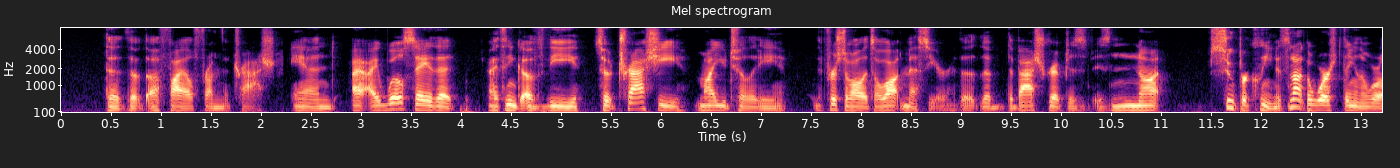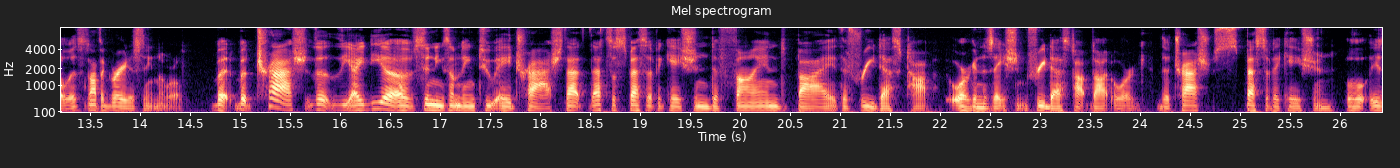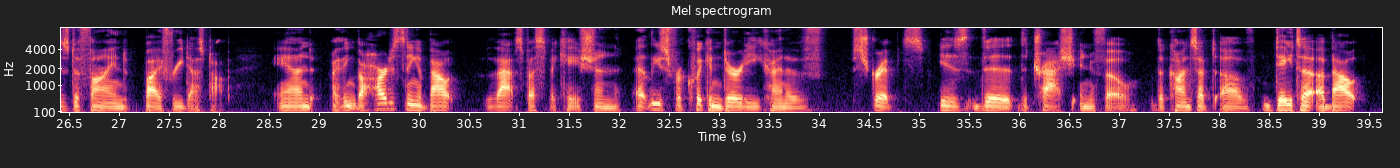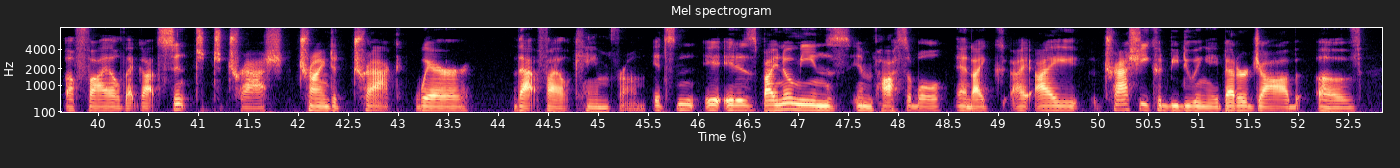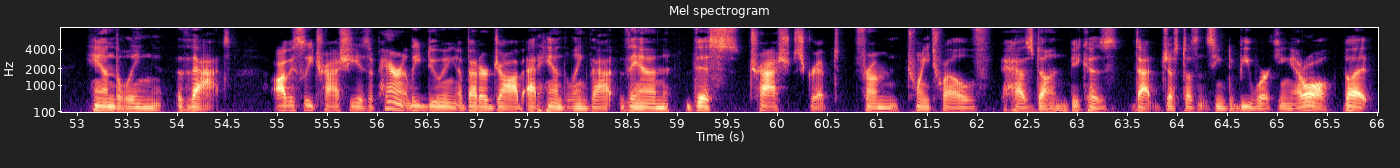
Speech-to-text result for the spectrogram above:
the, the, file from the trash. And I, I will say that I think of the so trashy my utility. First of all, it's a lot messier. The the, the bash script is is not super clean. It's not the worst thing in the world. It's not the greatest thing in the world. but but trash the the idea of sending something to a trash that that's a specification defined by the free desktop organization freedesktop.org the trash specification is defined by free desktop and i think the hardest thing about that specification at least for quick and dirty kind of scripts is the the trash info the concept of data about a file that got sent to trash trying to track where that file came from. It's it is by no means impossible, and I, I, I Trashy could be doing a better job of handling that. Obviously, Trashy is apparently doing a better job at handling that than this trash script from 2012 has done because that just doesn't seem to be working at all. But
